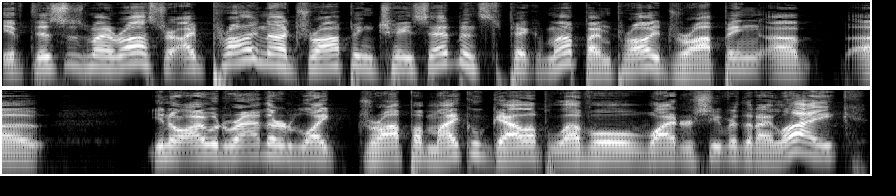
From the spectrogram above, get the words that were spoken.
if this was my roster, I'm probably not dropping Chase Edmonds to pick him up. I'm probably dropping a a you know I would rather like drop a Michael Gallup level wide receiver that I like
